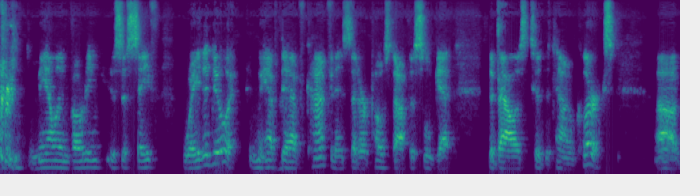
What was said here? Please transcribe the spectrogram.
mail in voting is a safe way to do it. And we have to have confidence that our post office will get the ballots to the town clerks. Uh,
